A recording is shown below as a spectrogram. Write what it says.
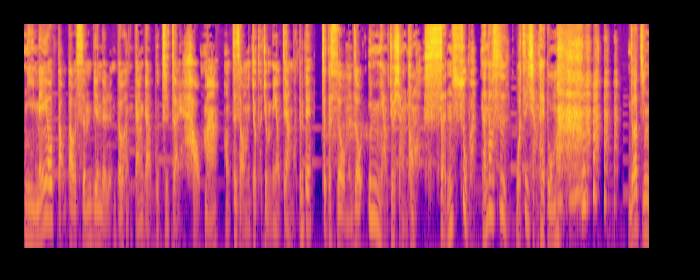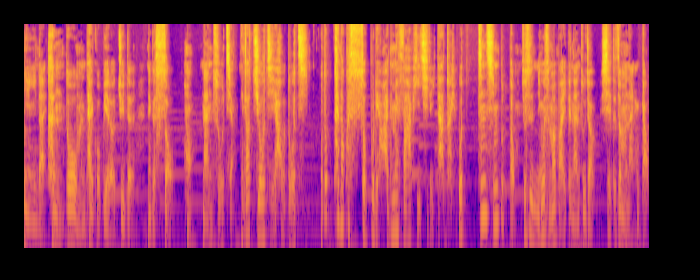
你没有搞到身边的人都很尴尬、不自在，好。好吗？好，至少我们 Joker 就没有这样嘛，对不对？这个时候我们就一秒就想通了，神速啊！难道是我自己想太多吗？你知道今年以来很多我们泰国 BL 剧的那个受哈男主角，你知道纠结好多集，我都看到快受不了，还在那边发脾气的一大堆。我真心不懂，就是你为什么要把一个男主角写的这么难搞？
